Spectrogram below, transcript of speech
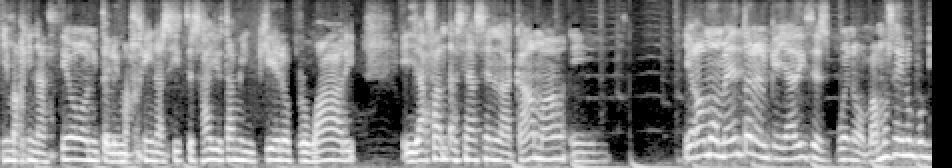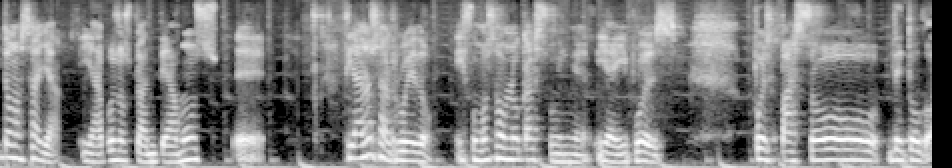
imaginación y te lo imaginas y dices, ah, yo también quiero probar y, y ya fantaseas en la cama y llega un momento en el que ya dices, bueno, vamos a ir un poquito más allá y ya pues nos planteamos eh, tirarnos al ruedo y fuimos a un local swinger y ahí pues pues pasó de todo.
